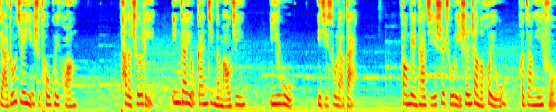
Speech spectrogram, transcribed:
假如间也是偷窥狂，他的车里应该有干净的毛巾。衣物以及塑料袋，方便他及时处理身上的秽物和脏衣服。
